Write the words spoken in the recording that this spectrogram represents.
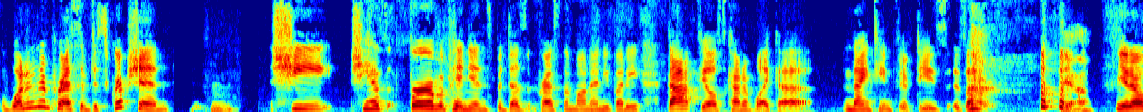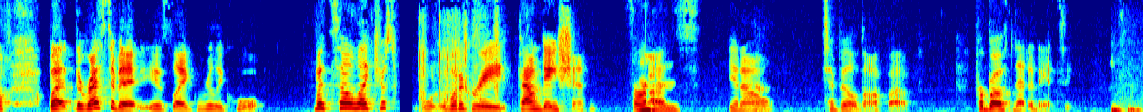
what an impressive description. Mhm. She she has firm opinions, but doesn't press them on anybody. That feels kind of like a 1950s is a Yeah. you know but the rest of it is like really cool but so like just w- what a great foundation for Mhm. us you know to build off of for both ned and nancy Mhm.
